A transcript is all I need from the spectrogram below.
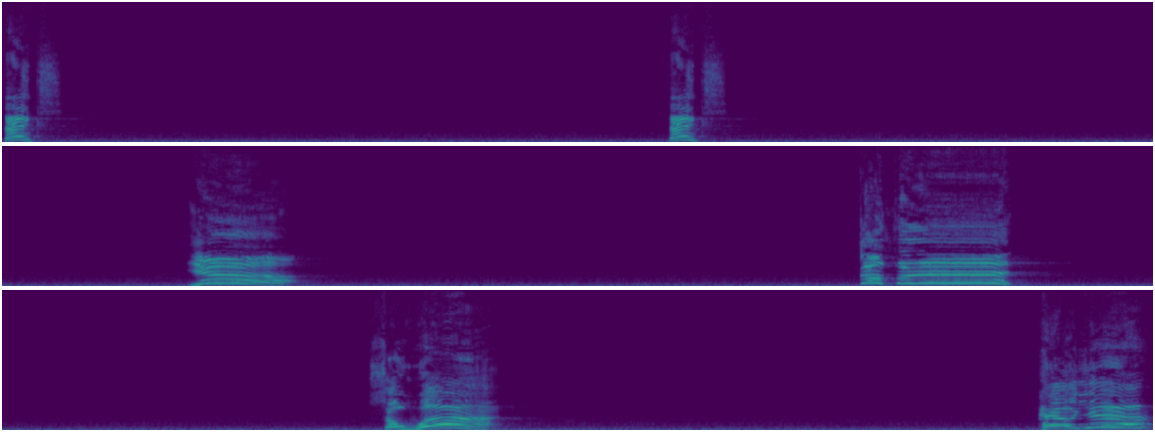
Thanks. Thanks. Yeah. Go for it. So what? Hell yeah.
